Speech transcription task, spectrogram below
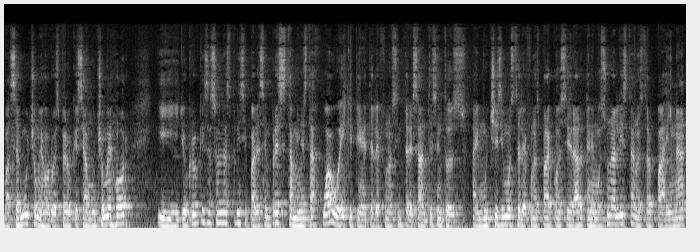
va a ser mucho mejor o espero que sea mucho mejor y yo creo que esas son las principales empresas. También está Huawei que tiene teléfonos interesantes, entonces hay muchísimos teléfonos para considerar. Tenemos una lista en nuestra página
